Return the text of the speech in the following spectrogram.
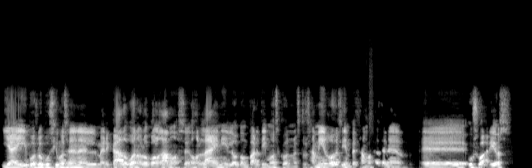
Y ahí pues lo pusimos en el mercado, bueno, lo colgamos eh, online y lo compartimos con nuestros amigos y empezamos a tener eh, usuarios.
